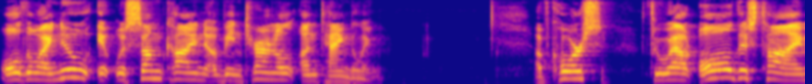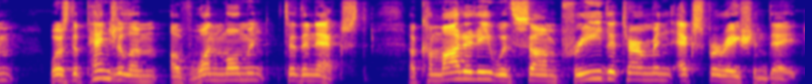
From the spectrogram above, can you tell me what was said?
although I knew it was some kind of internal untangling. Of course, throughout all this time, was the pendulum of one moment to the next, a commodity with some predetermined expiration date.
